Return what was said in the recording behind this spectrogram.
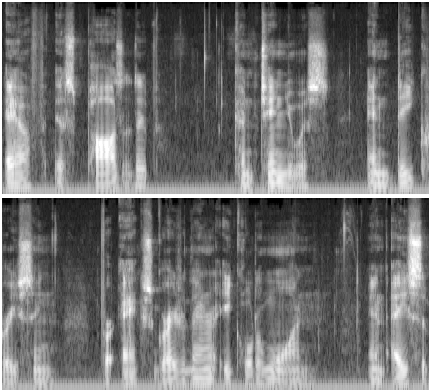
f is positive, continuous, and decreasing for x greater than or equal to 1 and a sub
